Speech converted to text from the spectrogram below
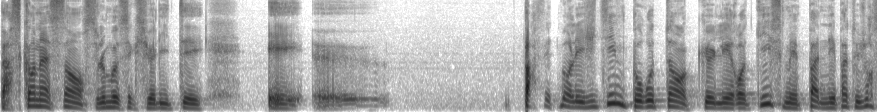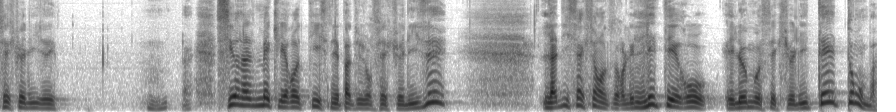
parce qu'en un sens, l'homosexualité est parfaitement légitime pour autant que l'érotisme n'est pas, pas toujours sexualisé. Si on admet que l'érotisme n'est pas toujours sexualisé, la distinction entre l'hétéro et l'homosexualité tombe.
